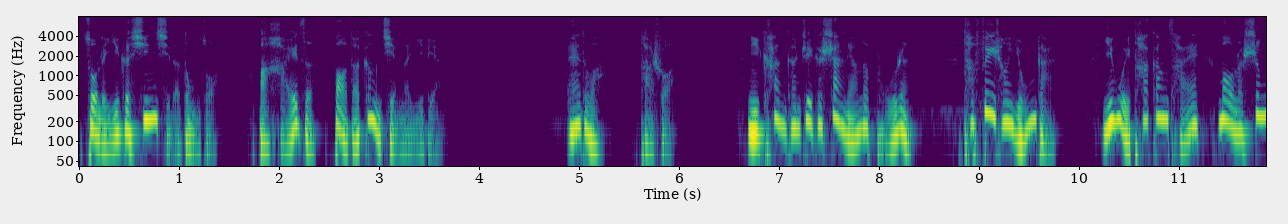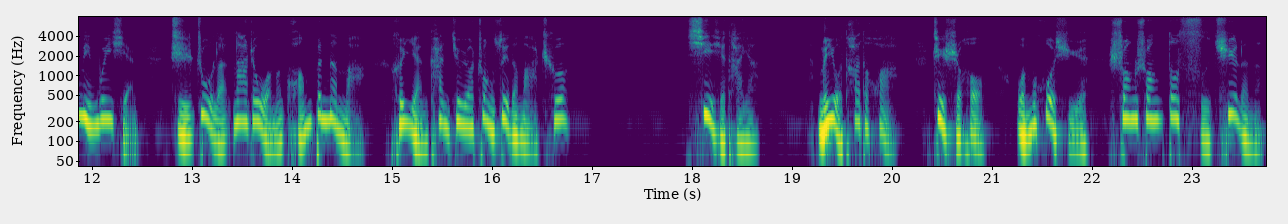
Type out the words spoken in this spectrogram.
做了一个欣喜的动作，把孩子抱得更紧了一点。艾德瓦，他说：“你看看这个善良的仆人，他非常勇敢，因为他刚才冒了生命危险，止住了拉着我们狂奔的马和眼看就要撞碎的马车。谢谢他呀！没有他的话，这时候我们或许双双都死去了呢。”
